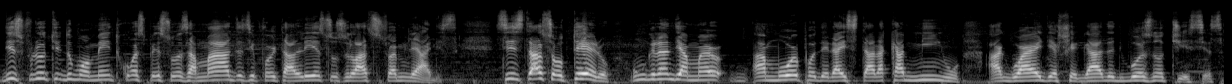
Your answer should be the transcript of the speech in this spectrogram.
desfrute do momento com as pessoas amadas e fortaleça os laços familiares. Se está solteiro, um grande amor, amor poderá estar a caminho. Aguarde a chegada de boas notícias.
